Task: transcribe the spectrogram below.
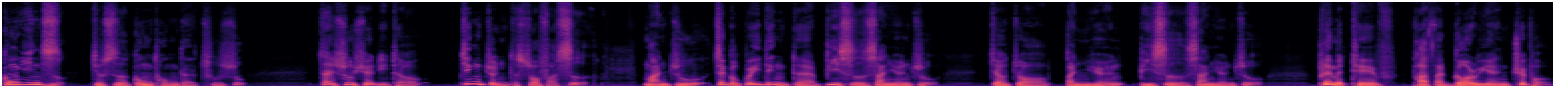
公因子就是共同的除数。在数学里头，精准的说法是，满足这个规定的毕氏三元组叫做本源毕氏三元组 （primitive Pythagorean triple）。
